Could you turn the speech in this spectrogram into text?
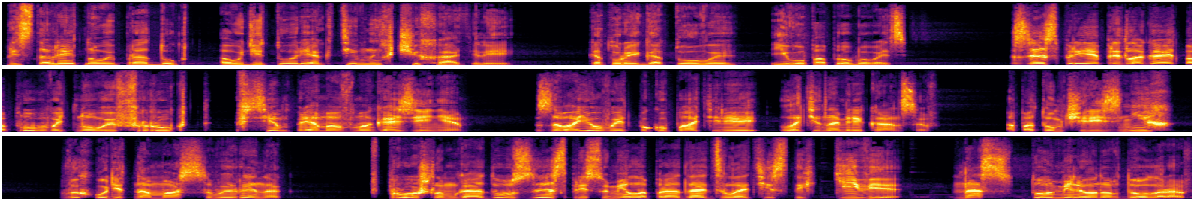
представляет новый продукт аудитории активных чихателей, которые готовы его попробовать. Зеспри предлагает попробовать новый фрукт всем прямо в магазине – завоевывает покупателей латиноамериканцев, а потом через них выходит на массовый рынок. В прошлом году Зеспри сумела продать золотистых киви на 100 миллионов долларов.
